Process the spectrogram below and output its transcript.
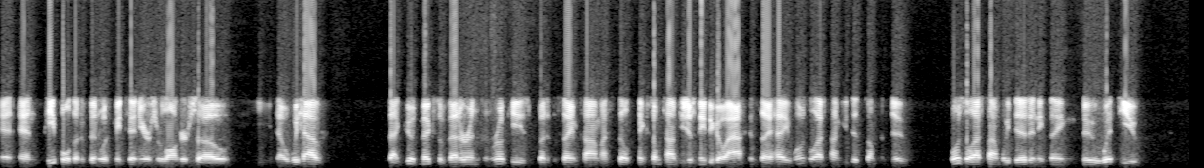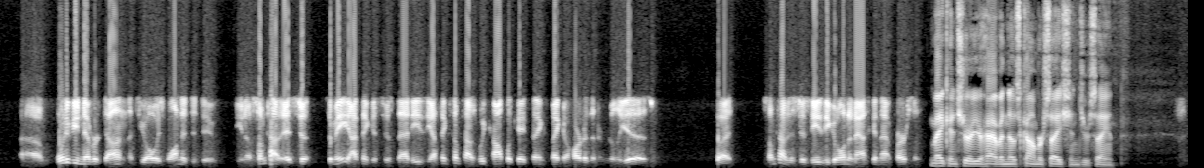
and, and people that have been with me ten years or longer. So, you know, we have that good mix of veterans and rookies, but at the same time, I still think sometimes you just need to go ask and say, "Hey, when was the last time you did something new?" When was the last time we did anything new with you? Uh, what have you never done that you always wanted to do? You know, sometimes it's just to me. I think it's just that easy. I think sometimes we complicate things, make it harder than it really is. But sometimes it's just easy going and asking that person. Making sure you're having those conversations. You're saying.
